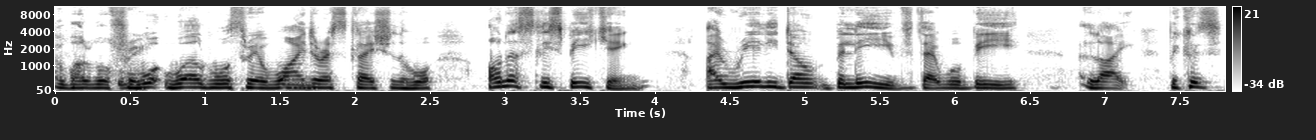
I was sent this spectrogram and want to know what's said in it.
a World War Three, w- World War Three, a wider mm. escalation of the war?" Honestly speaking, I really don't believe there will be like because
